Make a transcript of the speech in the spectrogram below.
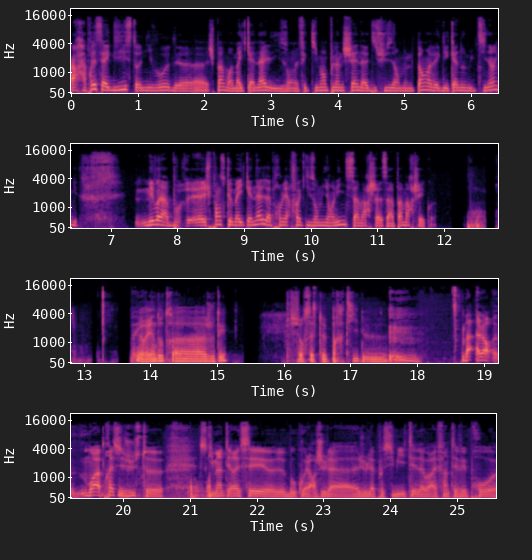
Alors après, ça existe au niveau de, euh, je sais pas moi, MyCanal, ils ont effectivement plein de chaînes à diffuser en même temps avec des canaux multilingues. Mais voilà, euh, je pense que MyCanal, la première fois qu'ils ont mis en ligne, ça marche, ça a pas marché quoi. Rien d'autre à ajouter sur cette partie de. Bah alors euh, moi après c'est juste euh, ce qui m'intéressait euh, beaucoup. Alors j'ai eu la j'ai eu la possibilité d'avoir F1 TV Pro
